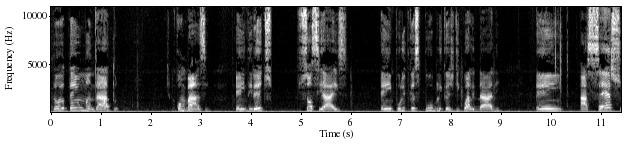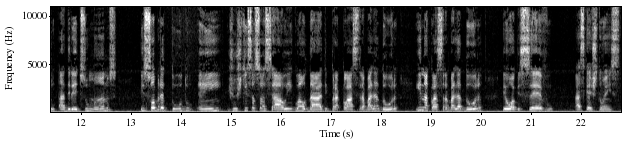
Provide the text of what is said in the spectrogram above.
Então, eu tenho um mandato com base em direitos sociais, em políticas públicas de qualidade, em acesso a direitos humanos e, sobretudo, em justiça social e igualdade para a classe trabalhadora. E na classe trabalhadora, eu observo as questões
